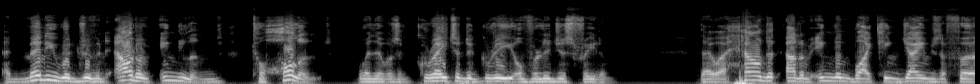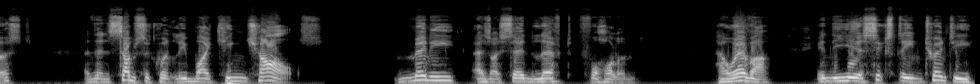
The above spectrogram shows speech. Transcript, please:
and many were driven out of England to Holland, where there was a greater degree of religious freedom. They were hounded out of England by King James I, and then subsequently by King Charles. Many, as I said, left for Holland. However, in the year 1620,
